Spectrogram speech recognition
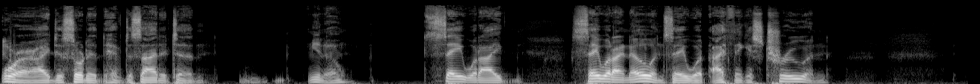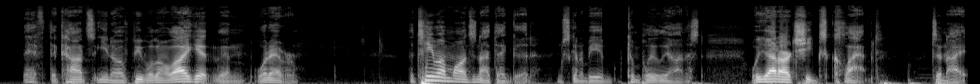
where I just sort of have decided to, you know, say what I say what I know and say what I think is true and if the cons you know, if people don't like it, then whatever. The team I'm on is not that good. I'm just gonna be completely honest. We got our cheeks clapped tonight.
